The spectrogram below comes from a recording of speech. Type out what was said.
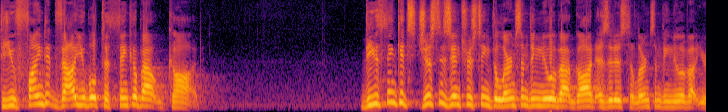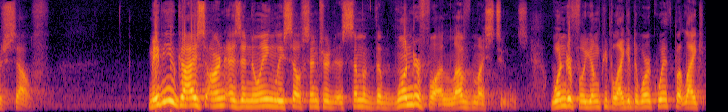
Do you find it valuable to think about God? Do you think it's just as interesting to learn something new about God as it is to learn something new about yourself? Maybe you guys aren't as annoyingly self centered as some of the wonderful, I love my students, wonderful young people I get to work with, but like,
